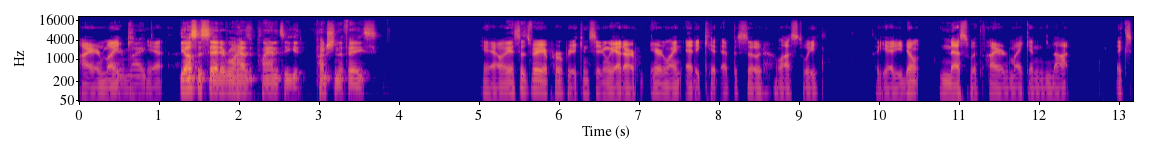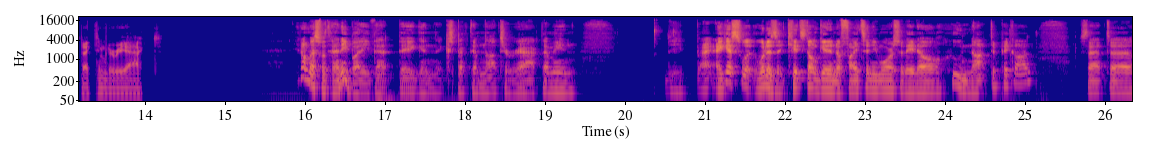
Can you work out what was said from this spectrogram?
Iron Mike. Iron Mike. Yeah. He also said everyone has a plan until you get punched in the face. Yeah, well, I guess it's very appropriate considering we had our airline etiquette episode last week. So yeah, you don't mess with Iron Mike and not expect him to react. You don't mess with anybody that big and expect them not to react. I mean, the, I, I guess what what is it? Kids don't get into fights anymore, so they know who not to pick on. Is that uh,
